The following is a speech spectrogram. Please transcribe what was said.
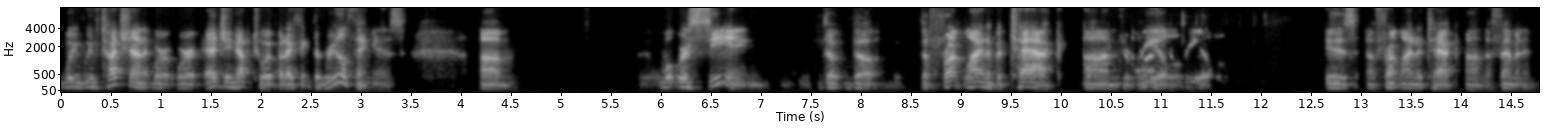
we, we've touched on it. We're, we're edging up to it. But I think the real thing is um, what we're seeing, the, the, the front line of attack on the real, real is a front line attack on the feminine.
